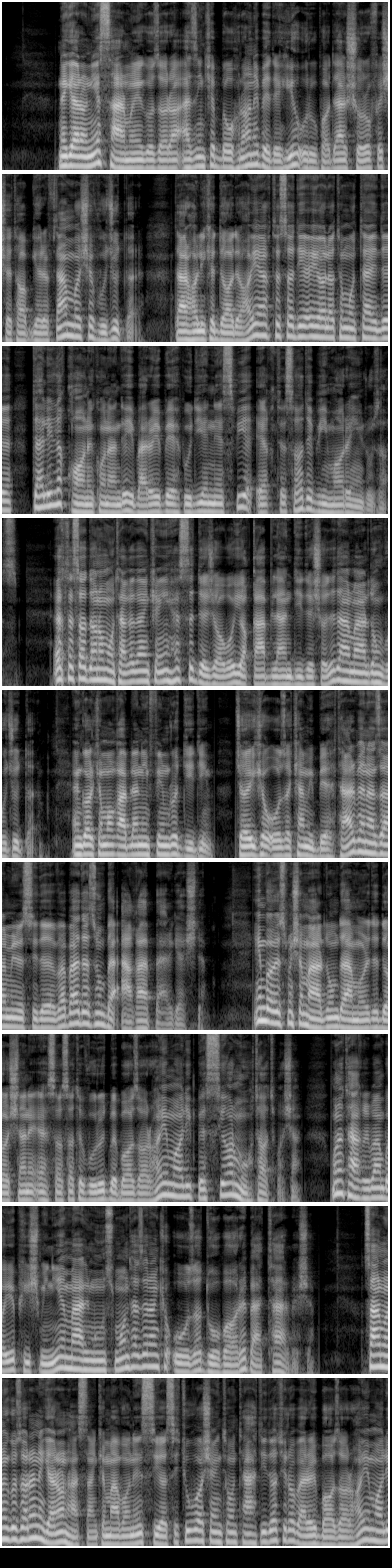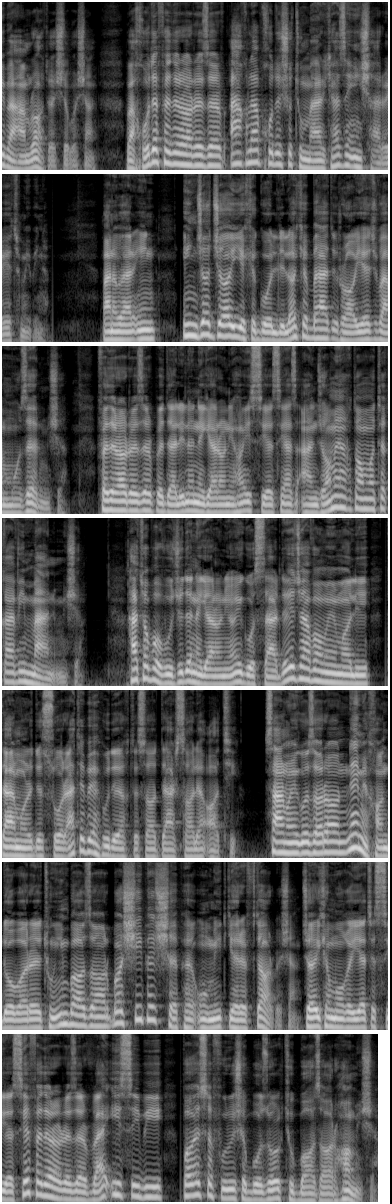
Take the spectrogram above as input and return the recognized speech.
نگرانی سرمایه گذارا از اینکه بحران بدهی اروپا در شرف شتاب گرفتن باشه وجود داره در حالی که داده های اقتصادی ایالات متحده دلیل قانع کننده برای بهبودی نسبی اقتصاد بیمار این روزاست. اقتصاددانان معتقدند که این حس دژاوو یا قبلا دیده شده در مردم وجود داره. انگار که ما قبلا این فیلم رو دیدیم، جایی که اوضاع کمی بهتر به نظر می رسیده و بعد از اون به عقب برگشته. این باعث میشه مردم در مورد داشتن احساسات ورود به بازارهای مالی بسیار محتاط باشن. اونا تقریبا با یه پیشبینی ملموس منتظرن که اوضاع دوباره بدتر بشه. سرمایه گذاران نگران هستند که موانع سیاسی تو واشنگتن تهدیداتی رو برای بازارهای مالی به همراه داشته باشند و خود فدرال رزرو اغلب خودش رو تو مرکز این شرایط می‌بینه. بنابراین اینجا جاییه که گلدیلاک بد رایج و مضر میشه. فدرال رزرو به دلیل نگرانی های سیاسی از انجام اقدامات قوی منع میشه. حتی با وجود نگرانی های گسترده جوامع مالی در مورد سرعت بهبود اقتصاد در سال آتی سرمایه گذاران نمی‌خوان دوباره تو این بازار با شیپ شبه امید گرفتار بشن جایی که موقعیت سیاسی فدرال رزرو و ECB باعث فروش بزرگ تو بازارها میشه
